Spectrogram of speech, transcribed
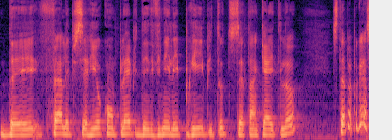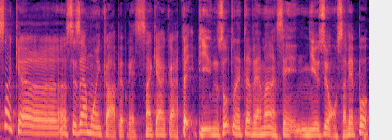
de faire l'épicerie au complet, puis de deviner les prix, puis toute cette enquête-là, c'était à peu près 5 heures, 16 heures moins quart à peu près, 5 heures quart. Fait, puis nous autres, on était vraiment, niaiseux, on savait pas.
